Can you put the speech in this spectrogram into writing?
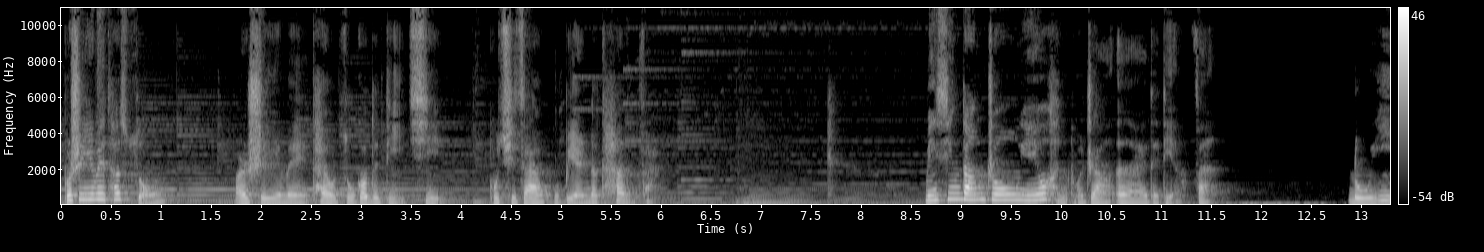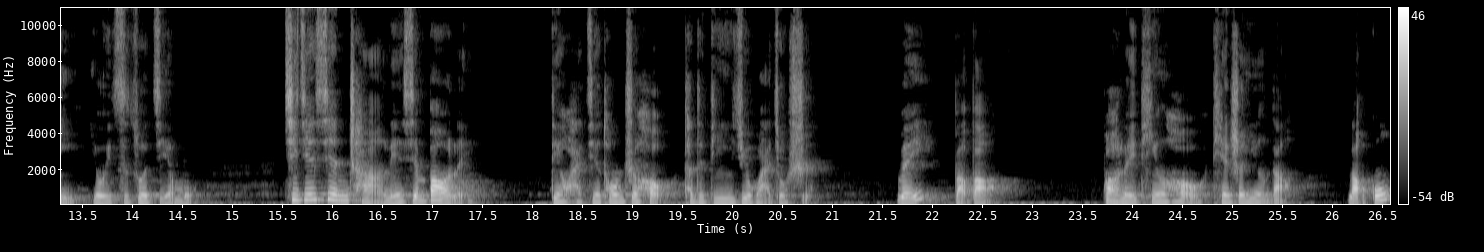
不是因为他怂，而是因为他有足够的底气，不去在乎别人的看法。明星当中也有很多这样恩爱的典范。鲁艺有一次做节目，期间现场连线鲍蕾，电话接通之后，他的第一句话就是：“喂，宝宝。”鲍蕾听后甜声应道：“老公。”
